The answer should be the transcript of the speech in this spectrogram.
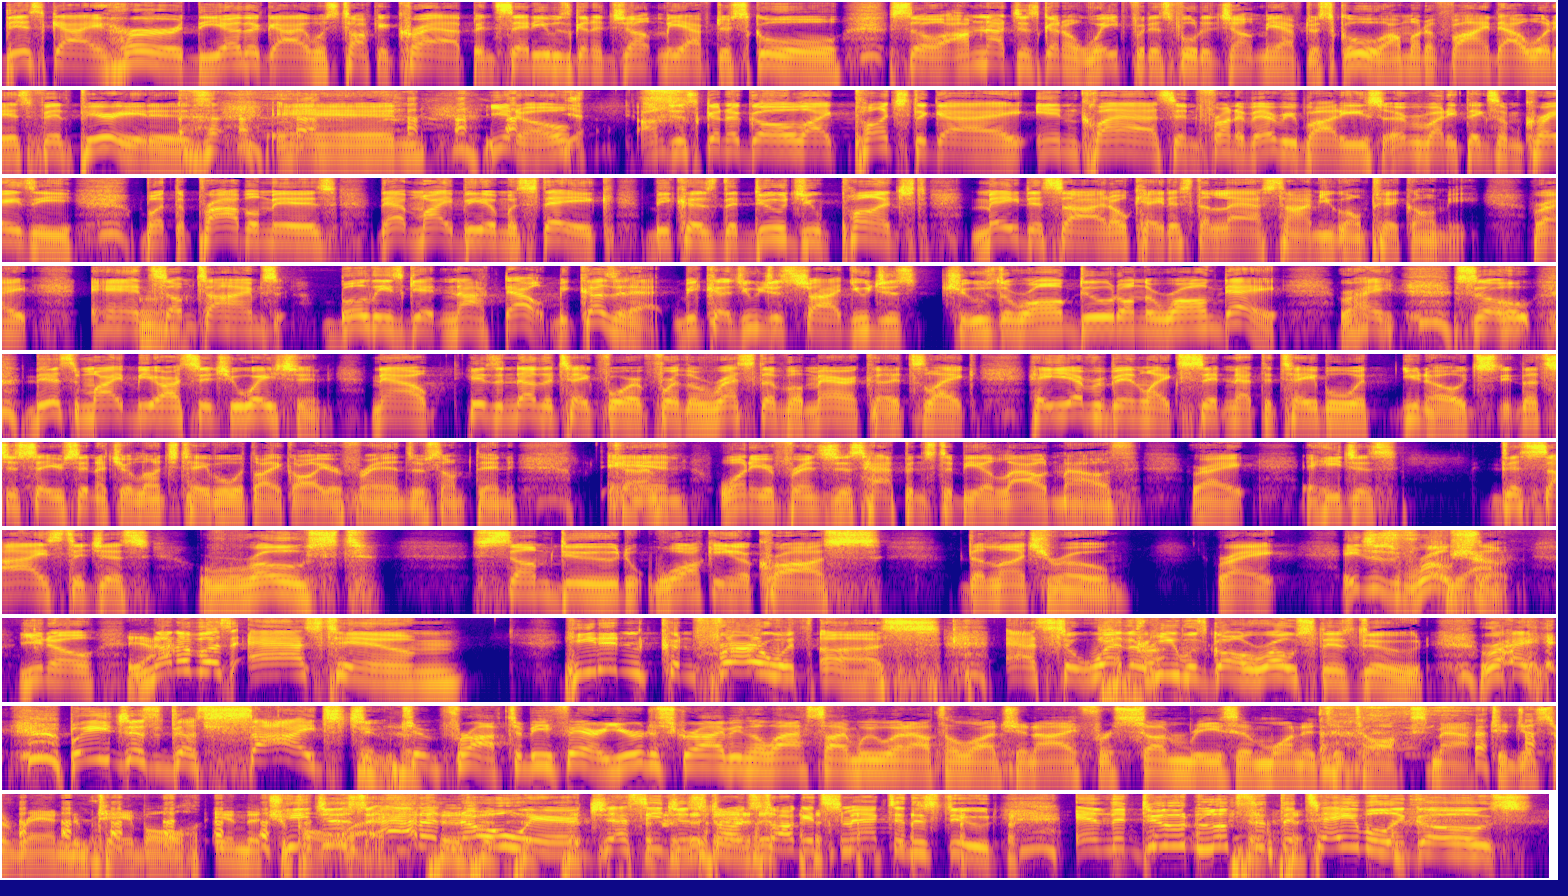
this guy heard the other guy was talking crap and said he was going to jump me after school. So I'm not just going to wait for this fool to jump me after school. I'm going to find out what his fifth period is. and, you know, I'm just going to go like punch the guy in class in front of everybody. So everybody thinks I'm crazy. But the problem is that might be a mistake because the dude you punched may decide, okay, this is the last time you're going to pick on me. Right. And hmm. sometimes bullies get knocked out because of that, because you just tried, you just choose the wrong dude on the wrong day. Right. So this might be our situation. Now, here's another take for it for the rest of America. It's like, hey, you ever been like sitting at the table with, you know, it's, let's just say you're sitting at your lunch table with like all your friends or something, and one of your friends just happens to be a loudmouth, right? And he just decides to just roast some dude walking across the lunchroom, right? He just roasts Yeah. him. You know, Yeah. none of us asked him. He didn't confer with us as to whether he was going to roast this dude, right? But he just decides to. To, prop, to be fair, you're describing the last time we went out to lunch, and I, for some reason, wanted to talk smack to just a random table in the Chipotle. He just out of nowhere, Jesse just starts talking smack to this dude, and the dude looks at the table and goes,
